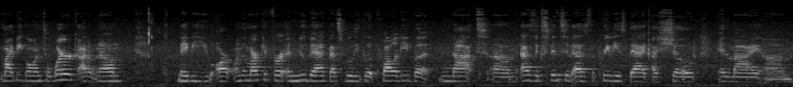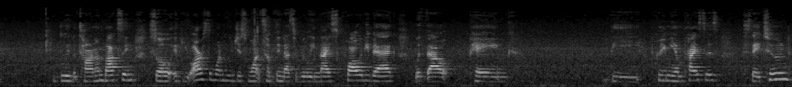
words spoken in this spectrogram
might be going to work. I don't know. Maybe you are on the market for a new bag that's really good quality but not um, as expensive as the previous bag I showed in my um, Louis Vuitton unboxing. So if you are someone who just wants something that's a really nice quality bag without paying the premium prices stay tuned.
